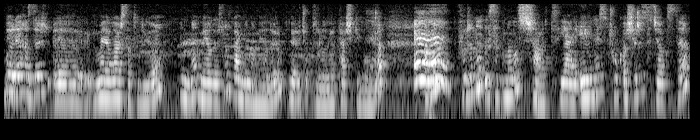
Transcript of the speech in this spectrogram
Böyle hazır e, mayalar satılıyor. Bundan mayalıyorsunuz. Ben bununla mayalıyorum. Böyle çok güzel oluyor. Taş gibi oluyor. Ama fırını ısıtmanız şart. Yani eviniz çok aşırı sıcaksa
